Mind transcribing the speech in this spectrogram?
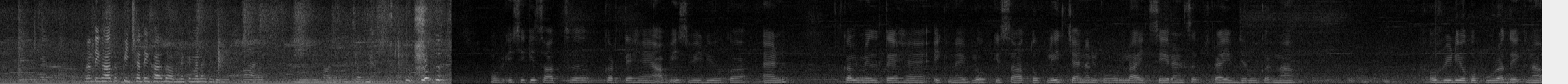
है ना दिखा दो पीछे दिखा दो हमने कि मना करी और इसी के साथ करते हैं अब इस वीडियो का एंड। कल मिलते हैं एक नए ब्लॉग के साथ। तो प्लीज़ चैनल को लाइक, शेयर एंड सब्सक्राइब ज़रूर करना और वीडियो को पूरा देखना।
